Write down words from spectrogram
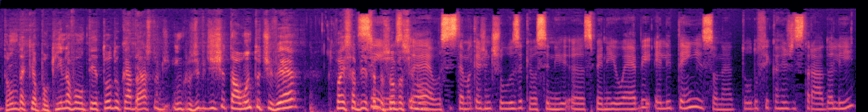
Então daqui a pouquinho nós vamos ter todo o cadastro, inclusive digital. Onde tu tiver, tu vai saber Sim, se a pessoa vacinou. É, o sistema que a gente usa, que é o CPNI Web, ele tem isso, né? Tudo fica registrado ali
